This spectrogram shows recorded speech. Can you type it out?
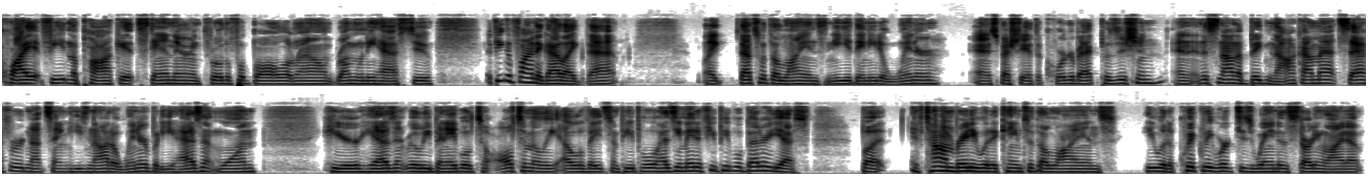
quiet feet in the pocket, stand there and throw the football around, run when he has to. If you can find a guy like that, like that's what the Lions need. They need a winner and especially at the quarterback position. And it's not a big knock on Matt Stafford. Not saying he's not a winner, but he hasn't won here. He hasn't really been able to ultimately elevate some people. Has he made a few people better? Yes. But if Tom Brady would have came to the Lions, he would have quickly worked his way into the starting lineup.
